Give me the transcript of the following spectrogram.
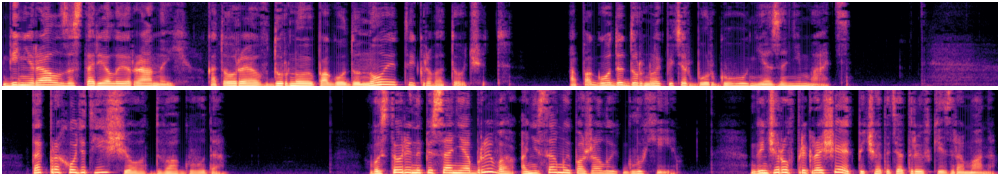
Генерал застарелой раной, которая в дурную погоду ноет и кровоточит. А погоды дурной Петербургу не занимать. Так проходит еще два года. В истории написания обрыва они самые, пожалуй, глухие. Гончаров прекращает печатать отрывки из романа.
